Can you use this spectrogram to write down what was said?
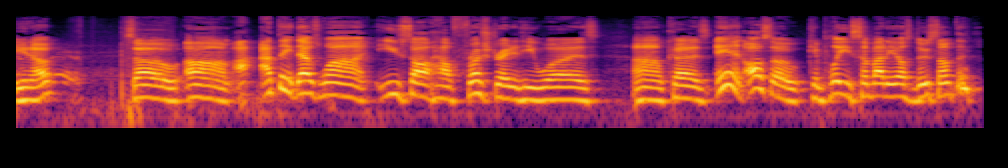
You know. So um, I, I think that's why you saw how frustrated he was. Because and also can please somebody else do something,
